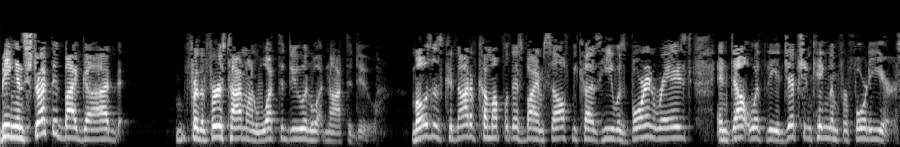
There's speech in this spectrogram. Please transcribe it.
being instructed by God for the first time on what to do and what not to do. Moses could not have come up with this by himself because he was born and raised and dealt with the Egyptian kingdom for 40 years.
